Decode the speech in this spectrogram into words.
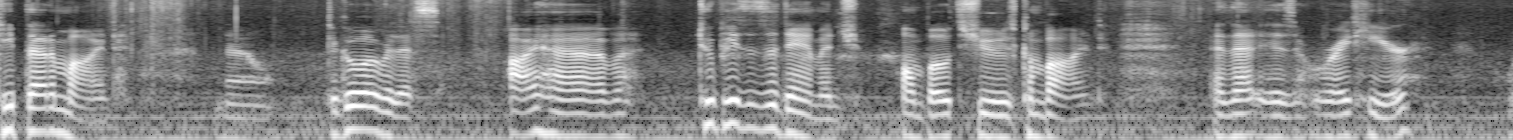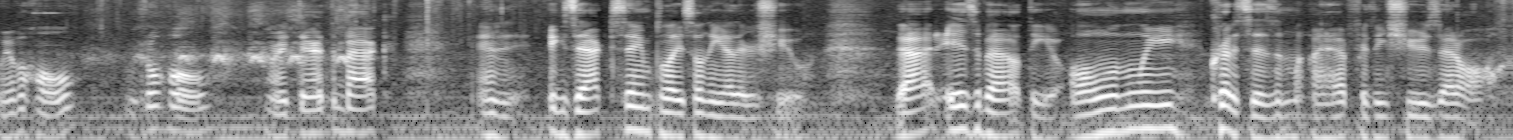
Keep that in mind. Now, to go over this, I have two pieces of damage on both shoes combined. And that is right here. We have a hole, little hole, right there at the back. And exact same place on the other shoe. That is about the only criticism I have for these shoes at all.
